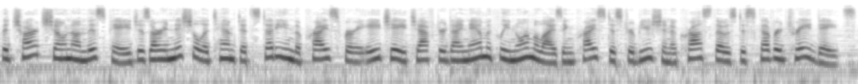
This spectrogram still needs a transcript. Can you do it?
The chart shown on this page is our initial attempt at studying the price for AHH after dynamically normalizing price distribution across those discovered trade dates.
